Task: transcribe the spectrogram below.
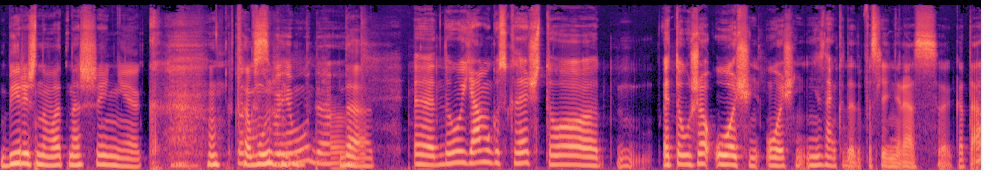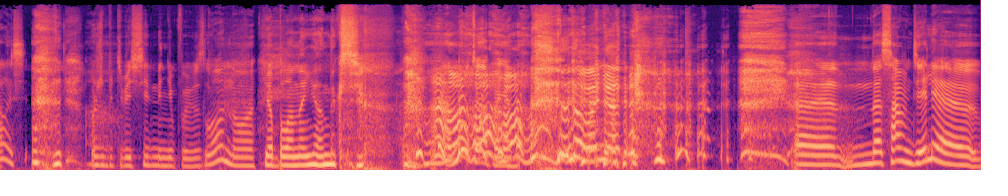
бережного отношения к, к тому к своему, да. да. Э, ну, я могу сказать, что это уже очень-очень... Не знаю, когда ты последний раз э, каталась. Может быть, тебе сильно не повезло, но... Я была на Яндексе. А, ну, понятно. Э, на самом деле,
